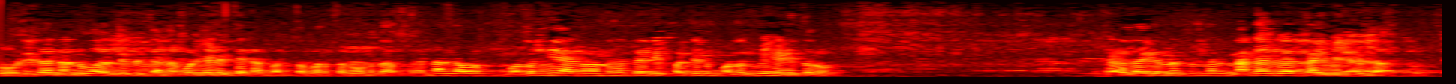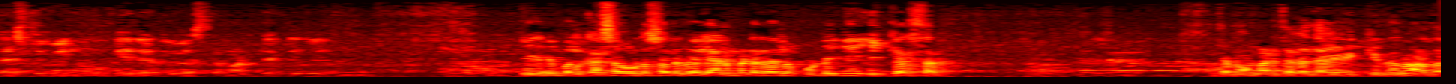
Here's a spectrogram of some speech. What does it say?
ನೋಡಿದ ನಾನು ಅಲ್ಲಿ ಜನಗಳು ಹೇಳಿದ್ದೆ, ನಾ ಬರ್ತಾ ಬರ್ತಾ ನೋಡ್ದೆ, ನಂಗೆ ಅವ್ರು ಮೊದಲು ಭೀ ಯಾರು ಒಂದು ಹದಿನೈದು, ಇಪ್ಪತ್ತು ದಿನ ಮೊದಲು ಭೀ ಹೇಳಿದರು ಹೇಳಿದಾಗ ಏನಂತಂದ್ರೆ ನನಗೆ ಟೈಮ್ ಇದ್ದಿಲ್ಲ. ಡಸ್ಟ್ಬಿನ್ನು ಬೇರೆ ವ್ಯವಸ್ಥೆ ಮಾಡ್ತಾ ಇದ್ದೀವಿ ಈಗ ನಿಮ್ಮಲ್ಲಿ ಕಸ ಉಡಿಸೋರ ಮೇಲೆ ಏನು ಮಾಡ್ಯಾರ ಅಲ್ಲಿ ಹುಡುಗಿ ಇಕ್ಕ್ಯಾರ ಸರ್ ಜಮಾ ಮಾಡಿ ಜಗ ಜಗ ಇಕ್ಕಿಂದನೂ ಅದ.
